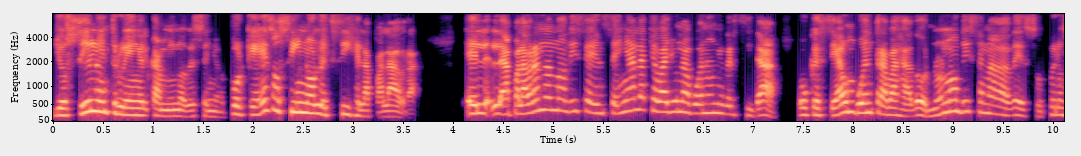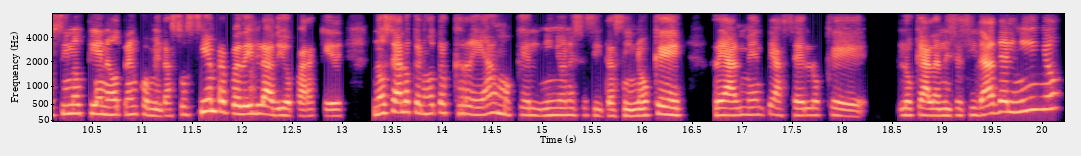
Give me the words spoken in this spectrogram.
Yo sí lo instruí en el camino del Señor. Porque eso sí no lo exige la palabra la palabra no nos dice enséñale que vaya a una buena universidad o que sea un buen trabajador, no nos dice nada de eso, pero sí nos tiene otra encomienda. So, siempre pedirle a Dios para que no sea lo que nosotros creamos que el niño necesita, sino que realmente hacer lo que, lo que a la necesidad del niño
